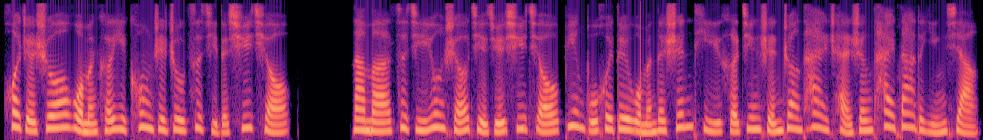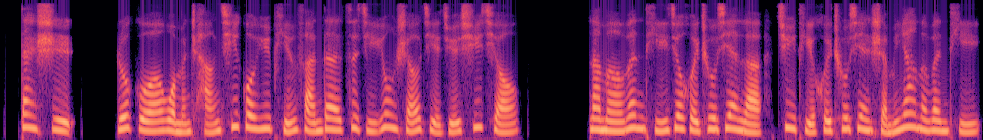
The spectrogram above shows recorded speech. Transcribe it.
或者说我们可以控制住自己的需求，那么自己用手解决需求并不会对我们的身体和精神状态产生太大的影响。但是，如果我们长期过于频繁的自己用手解决需求，那么问题就会出现了。具体会出现什么样的问题，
